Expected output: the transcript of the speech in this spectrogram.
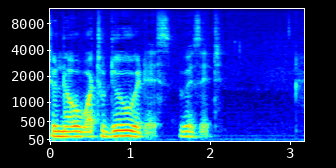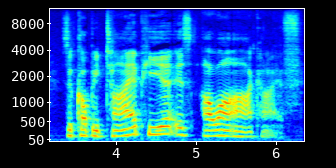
to know what to do with, this, with it. The copy type here is our archive.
